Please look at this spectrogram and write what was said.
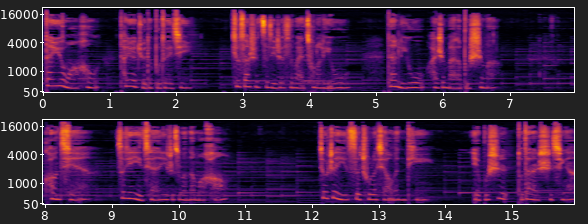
但越往后他越觉得不对劲。就算是自己这次买错了礼物，但礼物还是买了，不是吗？况且自己以前一直做的那么好，就这一次出了小问题，也不是多大的事情啊。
